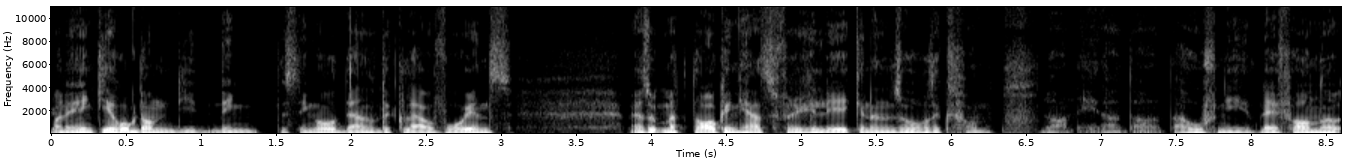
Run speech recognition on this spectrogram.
Maar in één keer ook dan die, denk, de single Dance of the Clairvoyants, werd ze ook met Talking Heads vergeleken en zo. was ik van, pff, nee, dat, dat, dat hoeft niet. Het blijft wel een,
